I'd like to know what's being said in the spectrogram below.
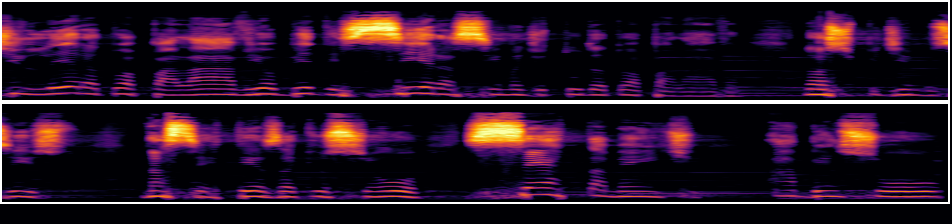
de ler a tua palavra e obedecer acima de tudo a tua palavra. Nós te pedimos isso, na certeza que o Senhor certamente abençoou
